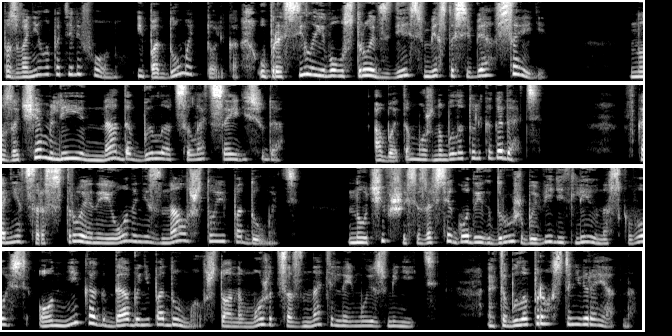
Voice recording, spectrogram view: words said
Позвонила по телефону и подумать только, упросила его устроить здесь вместо себя Сейди. Но зачем Лии надо было отсылать Сейди сюда? Об этом можно было только гадать. В конец расстроенный Иона не знал, что и подумать. Научившись за все годы их дружбы видеть Лию насквозь, он никогда бы не подумал, что она может сознательно ему изменить. Это было просто невероятно.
